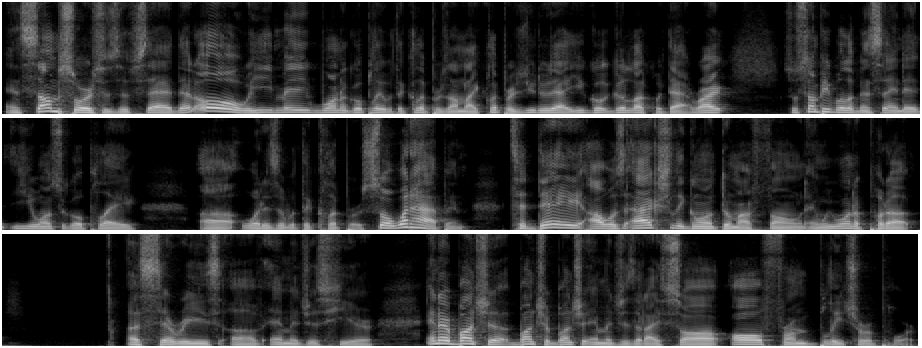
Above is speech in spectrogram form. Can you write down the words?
And some sources have said that, oh, he may want to go play with the Clippers. I'm like, Clippers, you do that. You go, good luck with that, right? So some people have been saying that he wants to go play. Uh, what is it with the Clippers? So what happened today? I was actually going through my phone, and we want to put up a series of images here, and there are a bunch of bunch of bunch of images that I saw, all from Bleacher Report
